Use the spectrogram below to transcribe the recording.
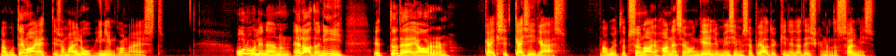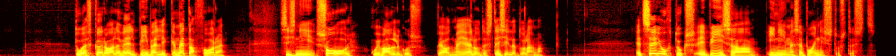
nagu tema jättis oma elu inimkonna eest oluline on elada nii, et tõde ja arm käiksid käsikäes. nagu ütleb sõna Johannese evangeeliumi esimese peatüki neljateistkümnendas salmis. tuues kõrvale veel piibellikke metafoore, siis nii sool kui valgus peavad meie eludest esile tulema. et see juhtuks, ei piisa inimese ponnistustest,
